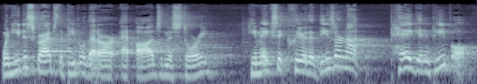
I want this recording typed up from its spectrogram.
When he describes the people that are at odds in this story, he makes it clear that these are not pagan people.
